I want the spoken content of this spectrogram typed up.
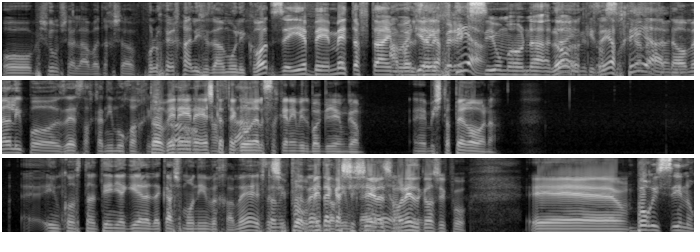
או בשום שלב עד עכשיו, הוא לא הראה לי שזה אמור לקרות. זה יהיה באמת הפתעה אם הוא אבל יגיע זה לפרק. סיום העונה לא. כי זה יפתיע. אתה אומר לי פה, זה שחקנים מוכרחים. טוב, לא, הנה, הנה, יש. קטגוריה לשחקנים מתבגרים גם. אה, משתפר העונה. אם קונסטנטין יגיע לדקה 85, זה שיפור, מדקה דברים 60 כאלה, ל-80 זה אוקיי. כבר שיפור. אה, בוריס אינו.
